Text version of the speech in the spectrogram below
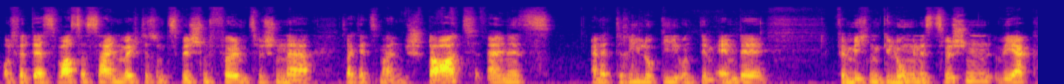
und für das, was er sein möchte, so ein Zwischenfilm zwischen einer, sag jetzt mal, einem Start eines, einer Trilogie und dem Ende, für mich ein gelungenes Zwischenwerk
